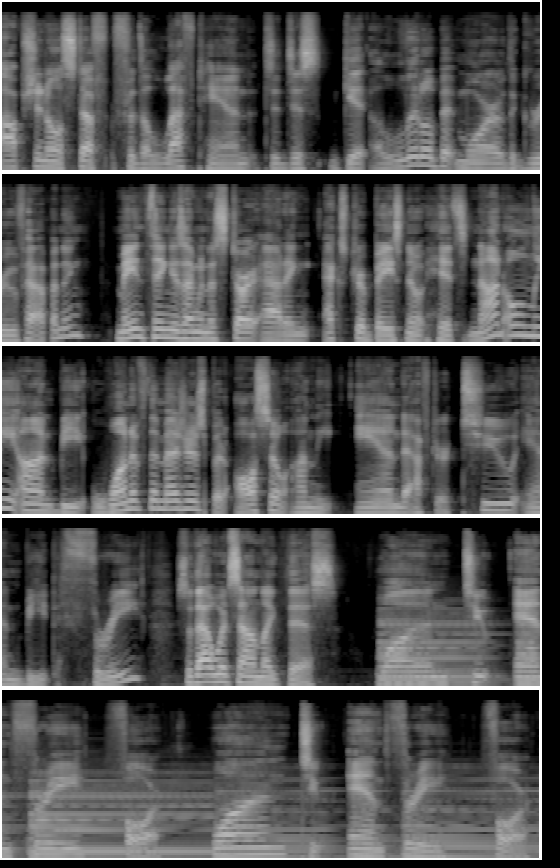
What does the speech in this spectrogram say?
optional stuff for the left hand to just get a little bit more of the groove happening. Main thing is I'm going to start adding extra bass note hits not only on beat one of the measures, but also on the and after two and beat three. So that would sound like this. One, two, and three, four. One, two, and three, four.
